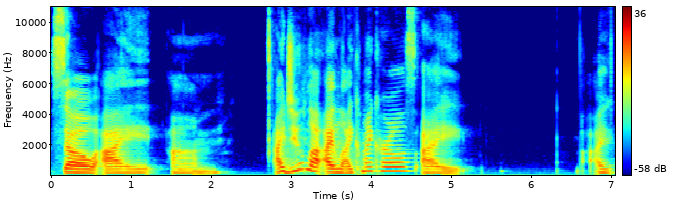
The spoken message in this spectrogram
So I, um, I do. Lo- I like my curls. I, I,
